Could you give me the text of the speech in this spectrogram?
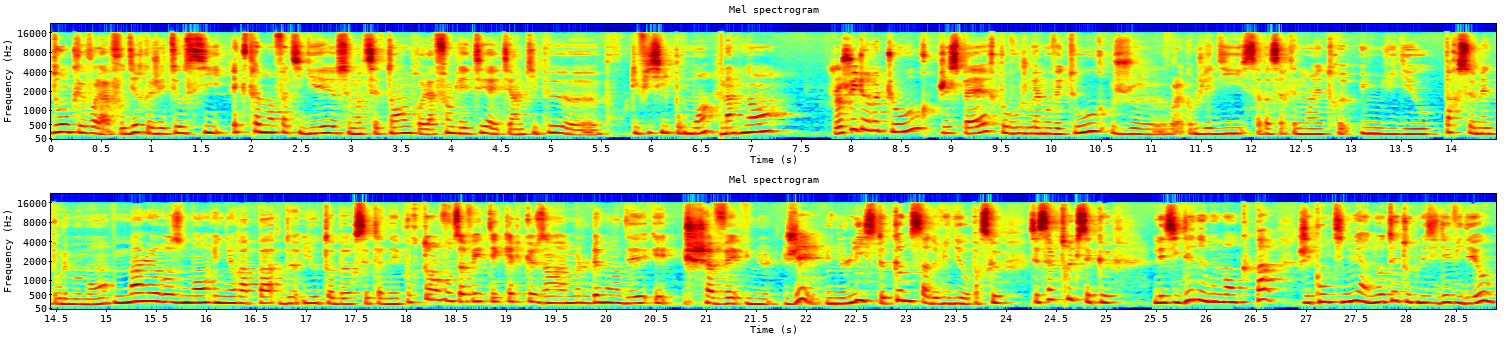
Donc euh, voilà, faut dire que j'ai été aussi extrêmement fatiguée ce mois de septembre. La fin de l'été a été un petit peu euh, difficile pour moi. Maintenant, Je suis de retour, j'espère, pour vous jouer un mauvais tour. Je, voilà, comme je l'ai dit, ça va certainement être une vidéo par semaine pour le moment. Malheureusement, il n'y aura pas de YouTuber cette année. Pourtant, vous avez été quelques-uns à me le demander et j'avais une, j'ai une liste comme ça de vidéos parce que c'est ça le truc, c'est que les idées ne me manquent pas. J'ai continué à noter toutes mes idées vidéo,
